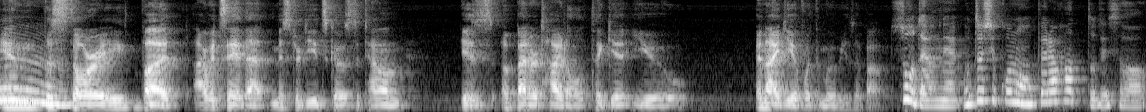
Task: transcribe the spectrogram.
in the story, but I would say that Mr. Deeds Goes to Town is a better title to get you an idea of what the movie is about. そうだよね私このオペラハットでさ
